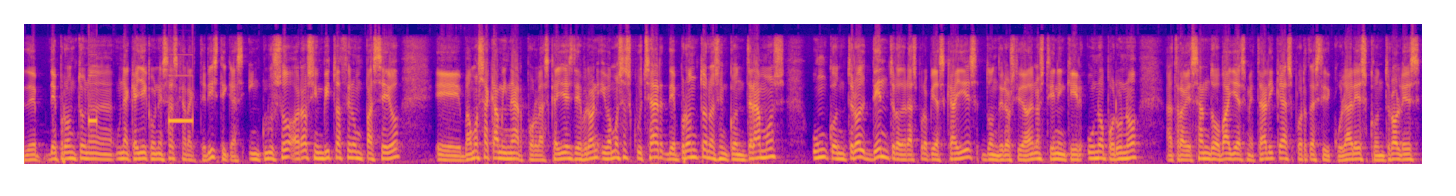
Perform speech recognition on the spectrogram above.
de, pronto una, una, calle con esas características. Incluso ahora os invito a hacer un paseo, vamos a caminar por las calles de Hebrón y vamos a escuchar, de pronto nos encontramos un control dentro de las propias calles donde los ciudadanos tienen que ir uno por uno atravesando vallas metálicas, puertas circulares, controles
